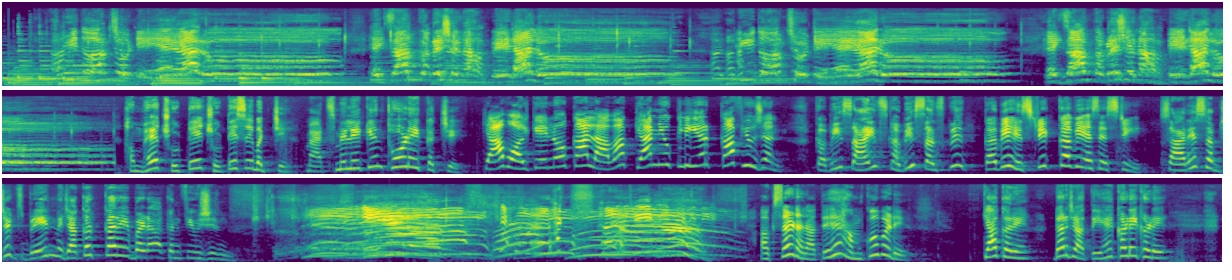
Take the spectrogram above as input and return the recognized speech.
अभी तो हम छोटे हैं यारो। एग्ज़ाम का प्रेशर ना हम पे डालो। अभी तो हम छोटे हैं यारो। एग्ज़ाम का प्रेशर ना हम पे डालो। हम हैं छोटे छोटे से बच्चे। मैथ्स में लेकिन थोड़े कच्चे। क्या वॉल्केनो का लावा क्या न्यूक्लियर का फ्यूजन कभी साइंस कभी संस्कृत। कभी हिस्ट्री कभी एसएसटी सारे सब्जेक्ट्स ब्रेन में जाकर करे बड़ा कंफ्यूजन अक्सर डराते हैं हमको बड़े। क्या करें? डर जाते हैं खड़े खड़े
